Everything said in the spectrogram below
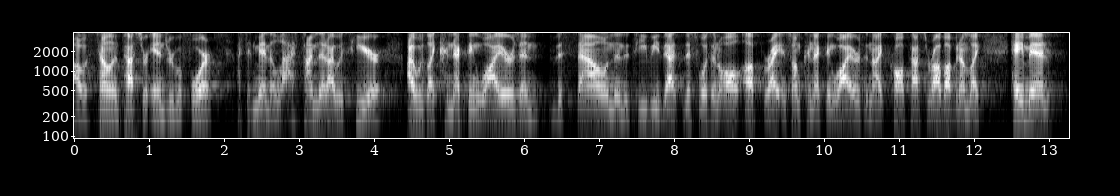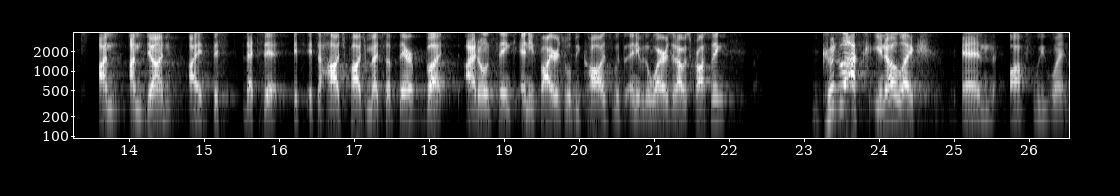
I was telling Pastor Andrew before, I said, man, the last time that I was here, I was like connecting wires and the sound and the TV, that this wasn't all up, right? And so I'm connecting wires and I call Pastor Rob up and I'm like, hey man, I'm I'm done. I this that's it. It's it's a hodgepodge mess up there, but I don't think any fires will be caused with any of the wires that I was crossing good luck, you know, like, and off we went.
